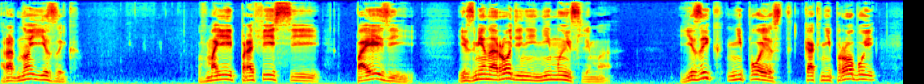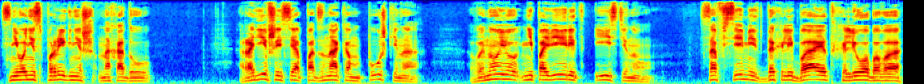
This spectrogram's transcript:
Родной язык. В моей профессии поэзии измена родине немыслима. Язык не поезд, как ни пробуй, с него не спрыгнешь на ходу. Родившийся под знаком Пушкина, в иную не поверит истину, со всеми дохлебает хлебово,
